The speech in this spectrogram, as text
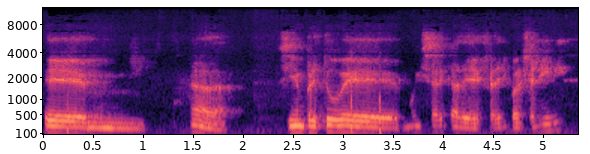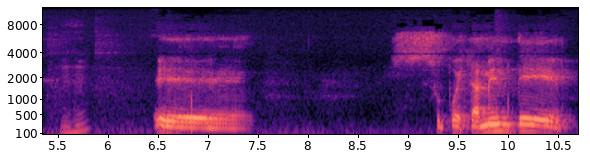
Eh, nada, siempre estuve muy cerca de Federico Angelini. Eh, supuestamente,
